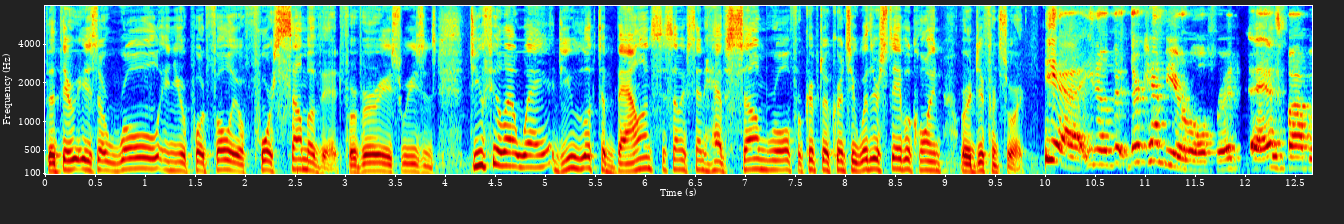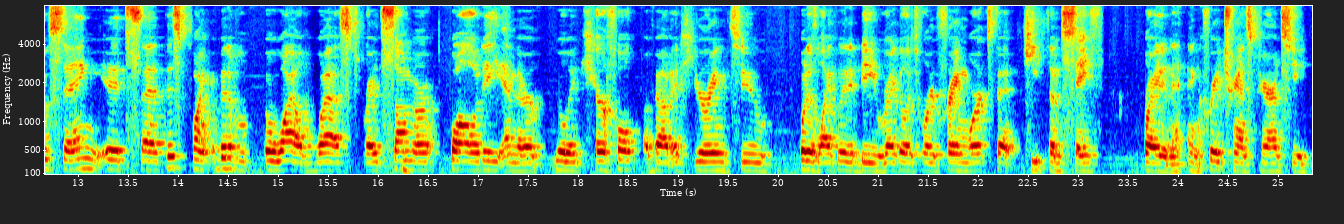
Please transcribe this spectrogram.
that there is a role in your portfolio for some of it for various reasons. Do you feel that way? Do you look to balance to some extent, have some role for cryptocurrency, whether stablecoin or a different sort? Yeah, you know, there, there, can be a role for it. As Bob was saying, it's at this point a bit of the wild west, right? Some are quality and they're really careful about adhering to what is likely to be regulatory frameworks that keep them safe right, and, and create transparency.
